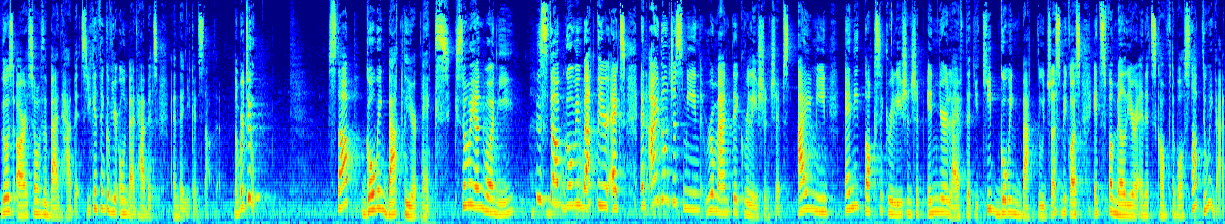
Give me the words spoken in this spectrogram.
Those are some of the bad habits. You can think of your own bad habits and then you can stop them. Number two, stop going back to your ex. Gusto mo yun, Bonnie? Stop going back to your ex. And I don't just mean romantic relationships. I mean any toxic relationship in your life that you keep going back to just because it's familiar and it's comfortable, stop doing that.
